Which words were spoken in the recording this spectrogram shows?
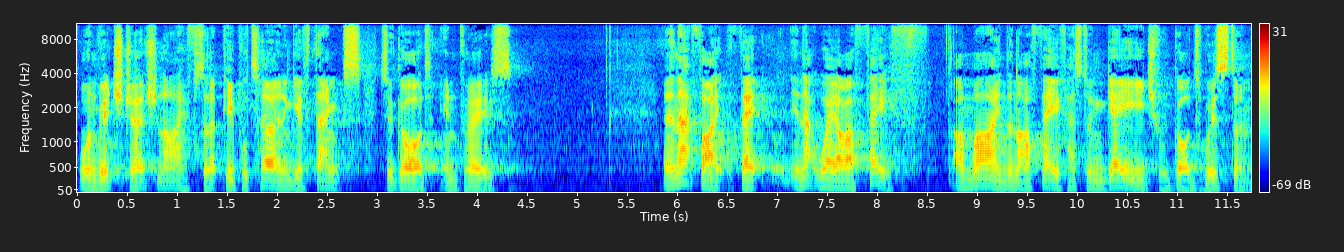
or enrich church life, so that people turn and give thanks to God in praise. And in that, fight, in that way, our faith, our mind and our faith has to engage with God's wisdom.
